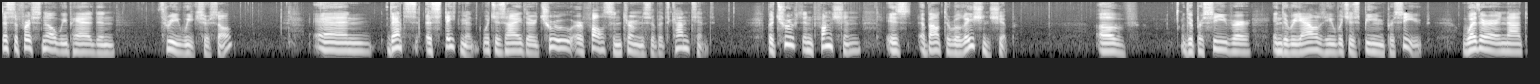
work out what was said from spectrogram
that's the first snow we've had in three weeks or so. And that's a statement which is either true or false in terms of its content. But truth in function is about the relationship of the perceiver in the reality which is being perceived whether or not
